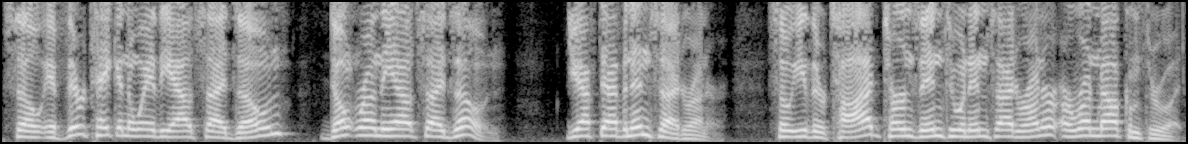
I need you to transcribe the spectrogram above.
So if they're taking away the outside zone, don't run the outside zone. You have to have an inside runner. So either Todd turns into an inside runner or run Malcolm through it.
